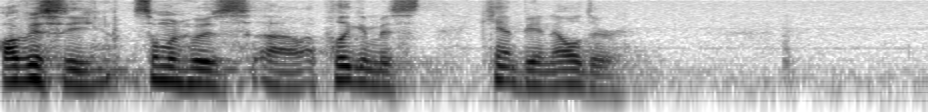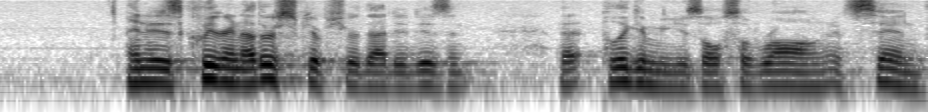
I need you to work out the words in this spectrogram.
Obviously, someone who is uh, a polygamist can't be an elder. And it is clear in other scripture that it isn't, that polygamy is also wrong, it's sin.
